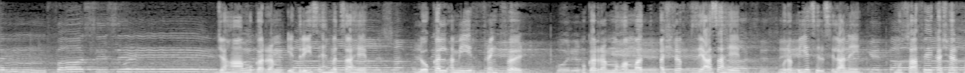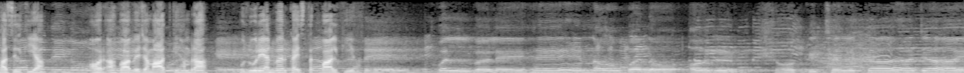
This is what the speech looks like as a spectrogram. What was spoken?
अनफास से। जहाँ मुकर्रम इदरीस अहमद साहेब लोकल अमीर फ्रैंकफर्ट मुकर्रम मोहम्मद अशरफ ज़िया साहेब मुरबी सिलसिला ने मुसाफे का शर्फ हासिल किया और अहबाब जमात के हमरा हुजूर अनवर का इस्तकबाल किया। हैं शौक छलका जाए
